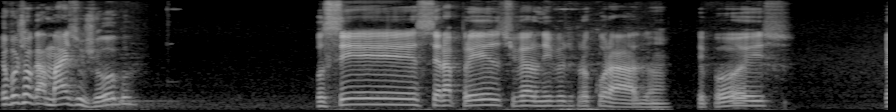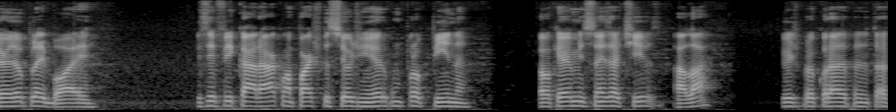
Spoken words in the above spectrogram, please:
Eu vou jogar mais o jogo. Você será preso se tiver o nível de procurado. Depois... Perdeu o Playboy. E você ficará com a parte do seu dinheiro com propina. Qualquer missões ativas. Ah lá. Nível de procurado apresentar.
